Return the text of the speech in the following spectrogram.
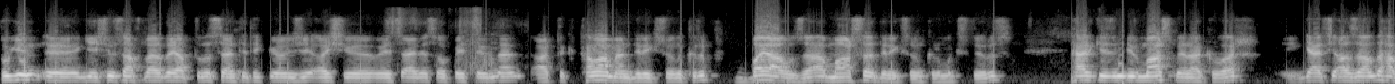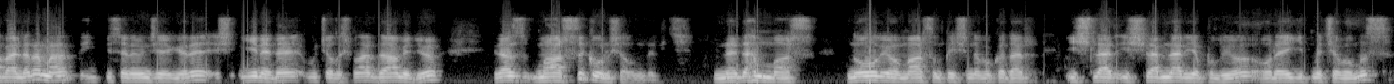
bugün e, geçtiğimiz haftalarda yaptığımız sentetik biyoloji, aşı vesaire sohbetlerinden artık tamamen direksiyonu kırıp bayağı uzağa Mars'a direksiyonu kırmak istiyoruz. Herkesin bir Mars merakı var. Gerçi azaldı haberler ama bir sene önceye göre yine de bu çalışmalar devam ediyor. Biraz Mars'ı konuşalım dedik. Neden Mars? Ne oluyor Mars'ın peşinde bu kadar işler, işlemler yapılıyor. Oraya gitme çabamız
